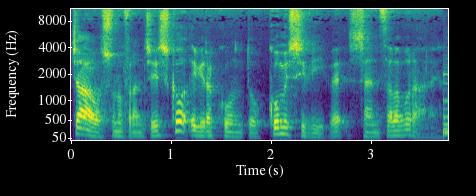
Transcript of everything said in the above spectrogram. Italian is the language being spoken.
Ciao, sono Francesco e vi racconto come si vive senza lavorare.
